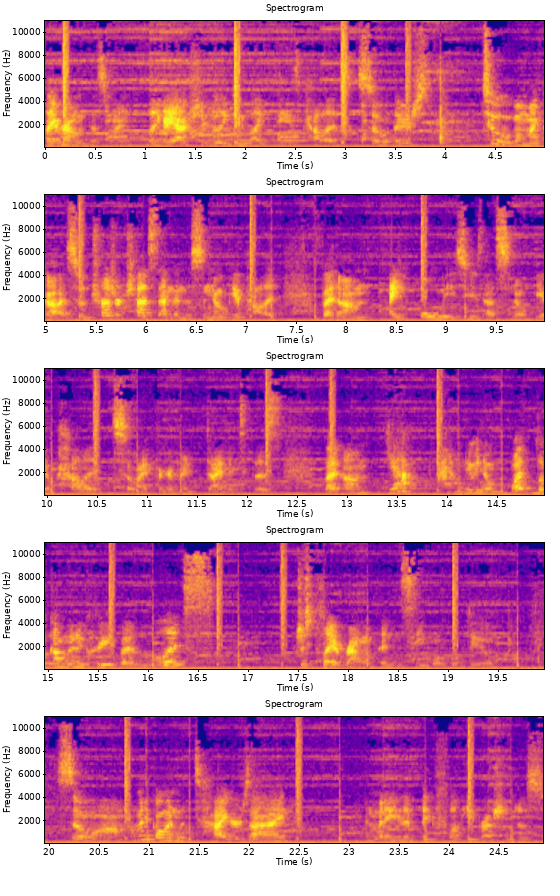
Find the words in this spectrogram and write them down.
play around with this one. Like, I actually really do like these palettes. So there's two of them I got. So Treasure Chest and then the Sinopia palette. But um, I always use that Sinopia palette, so I figured I'd dive into this. But um, yeah, I don't even know what look I'm gonna create, but let's just play around with it and see what we'll do. So um, I'm gonna go in with Tiger's Eye, and I'm gonna get a big fluffy brush and just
